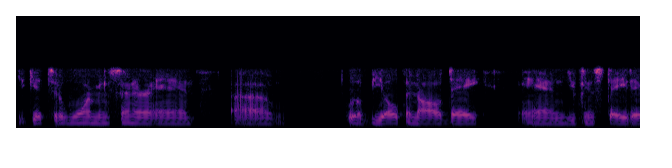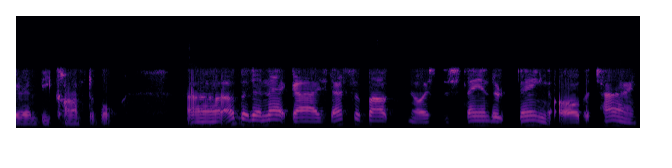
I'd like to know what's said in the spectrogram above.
you get to the warming center and uh, will be open all day, and you can stay there and be comfortable. Uh, other than that, guys, that's about you know it's the standard thing all the time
